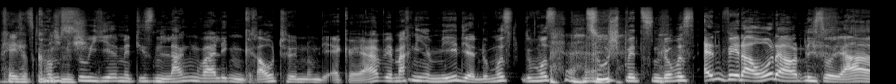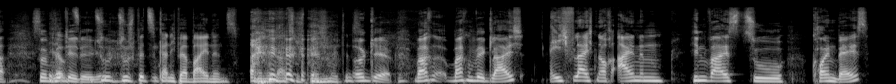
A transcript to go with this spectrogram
Case, Jetzt kommst du hier mit diesen langweiligen Grautönen um die Ecke, ja? Wir machen hier Medien. Du musst, du musst zuspitzen. Du musst entweder oder und nicht so, ja, so ein Mittelding. Zu, zuspitzen kann ich bei Binance, wenn du dazu sprechen möchtest. Okay, machen, machen wir gleich. Ich vielleicht noch einen Hinweis zu Coinbase.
